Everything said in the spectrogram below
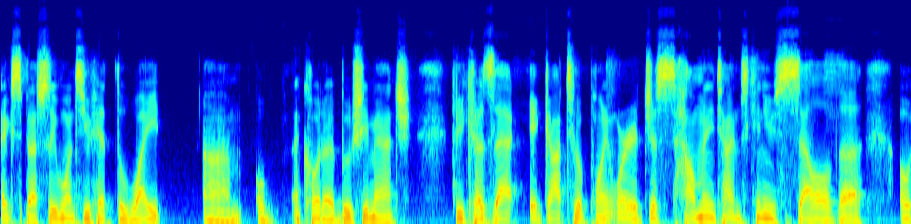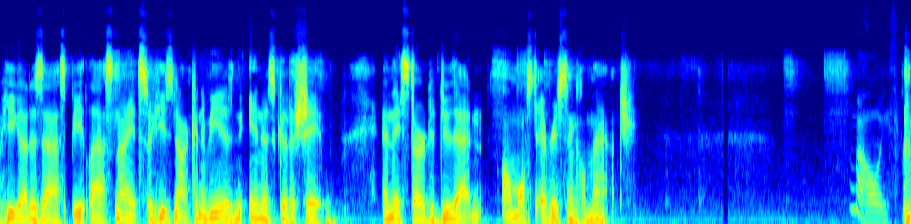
especially once you hit the white um, Kota Ibushi match, because that it got to a point where it just how many times can you sell the oh he got his ass beat last night so he's not going to be in, in as good a shape, and they started to do that in almost every single match. No, only three.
